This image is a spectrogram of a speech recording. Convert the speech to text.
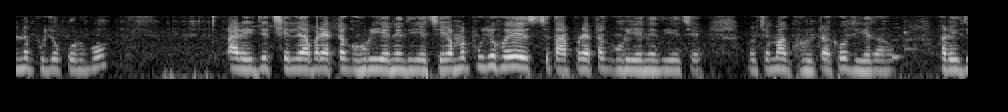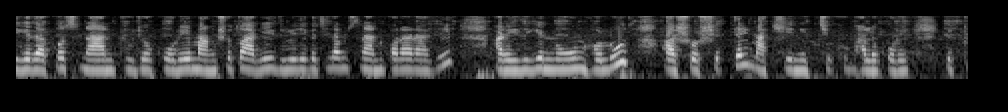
এনে পুজো করব। আর এই যে ছেলে আবার একটা ঘুড়ি এনে দিয়েছে। আমার পুজো হয়ে এসছে, তারপরে একটা ঘুড়ি এনে দিয়েছে। বলছে, মা, ঘুড়িটাকেও দিয়ে দাও। আর এইদিকে দেখো, স্নান, পুজো করে মাংস তো আগেই ধুয়ে রেখেছিলাম স্নান করার আগে। আর এইদিকে নুন, হলুদ আর সর্ষের তেল মাখিয়ে নিচ্ছি খুব ভালো করে। একটু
